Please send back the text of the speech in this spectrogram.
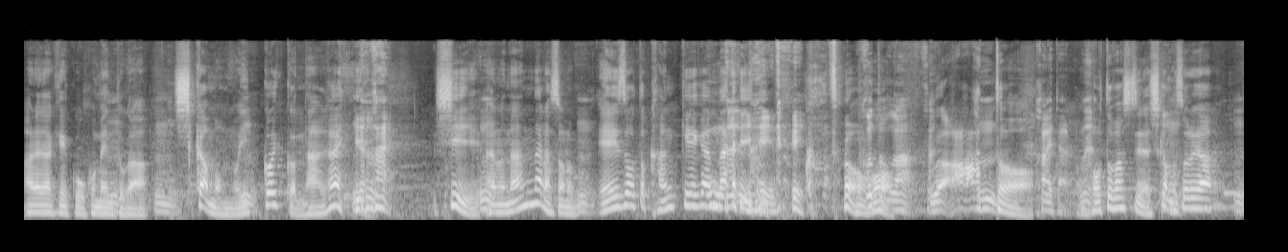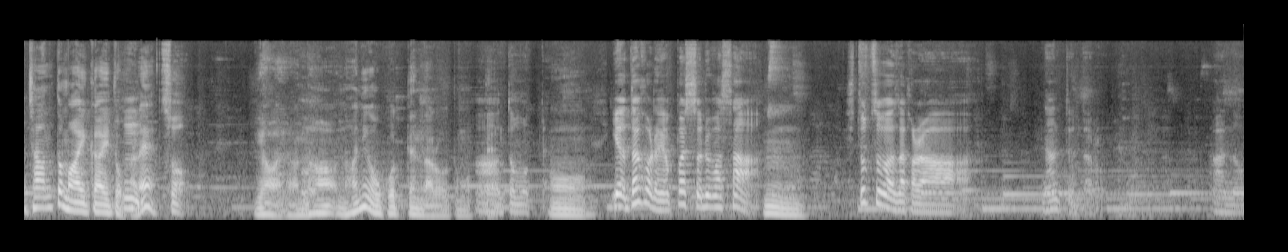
あれだけこうコメントが、しかももう一個一個長い。長いし、あのなんならその映像と関係がなないことをうわーっとうん。書いてあるね。ほとばしてるしかもそれがちゃんと毎回とかね、そう。いやいやな何が起こってんだろうと思って。と思って。うん。いやだからやっぱりそれはさ、うん。一つはだからなんて言うんだろう。あの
